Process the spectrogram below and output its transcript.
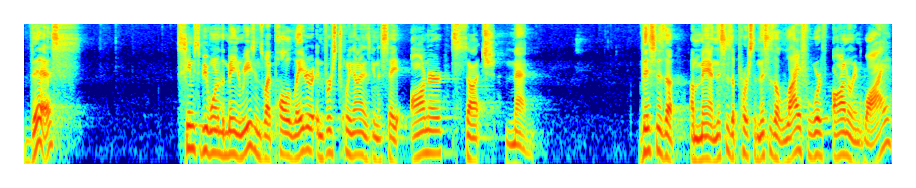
This seems to be one of the main reasons why Paul later in verse 29 is going to say, honor such men. This is a, a man, this is a person, this is a life worth honoring. Why?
